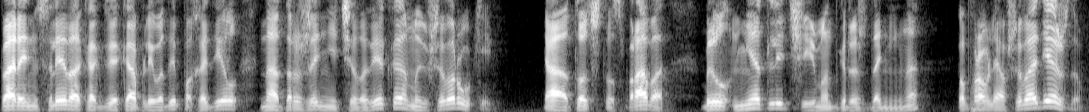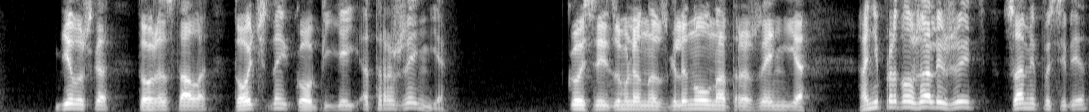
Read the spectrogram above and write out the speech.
Парень слева, как две капли воды, походил на отражение человека, мывшего руки. А тот, что справа, был неотличим от гражданина, поправлявшего одежду. Девушка тоже стала точной копией отражения. Костя изумленно взглянул на отражение. Они продолжали жить сами по себе.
